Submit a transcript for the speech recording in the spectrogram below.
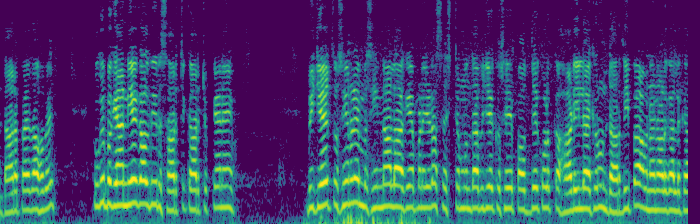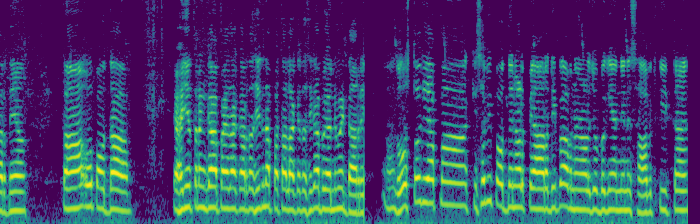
ਡਰ ਪੈਦਾ ਹੋਵੇ। ਕਿਉਂਕਿ ਵਿਗਿਆਨੀ ਇਹ ਗੱਲ ਦੀ ਰਿਸਰਚ ਕਰ ਚੁੱਕੇ ਨੇ ਵੀ ਜੇ ਤੁਸੀਂ ਉਹਨਾਂ ਨੇ ਮਸ਼ੀਨਾਂ ਲਾ ਕੇ ਆਪਣਾ ਜਿਹੜਾ ਸਿਸਟਮ ਹੁੰਦਾ ਵੀ ਜੇ ਕਿਸੇ ਪੌਦੇ ਕੋਲ ਕਹਾੜੀ ਲੈ ਕੇ ਉਹਨੂੰ ਡਰ ਦੀ ਭਾਵਨਾ ਨਾਲ ਗੱਲ ਕਰਦੇ ਆ ਤਾਂ ਉਹ ਪੌਦਾ ਇਹੋ ਜਿਹੀਆਂ ਤਰੰਗਾਂ ਪੈਦਾ ਕਰਦਾ ਸੀ, ਇਹਦੇ ਨਾਲ ਪਤਾ ਲੱਗਦਾ ਸੀਗਾ ਵਿਗਿਆਨੀ ਵਿੱਚ ਡਰ ਰਿਹਾ। ਦੋਸਤੋ, ਜੇ ਆਪਾਂ ਕਿਸੇ ਵੀ ਪੌਦੇ ਨਾਲ ਪਿਆਰ ਦੀ ਭਾਵਨਾ ਨਾਲ ਜੋ ਵਿਗਿਆਨੀਆਂ ਨੇ ਸਾਬਤ ਕੀਤਾ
